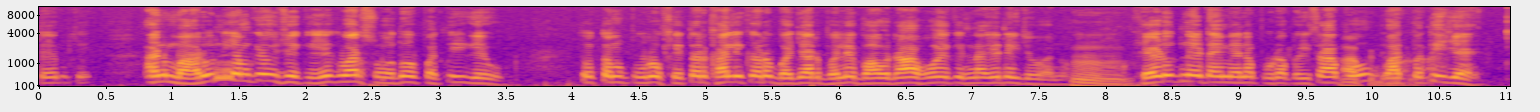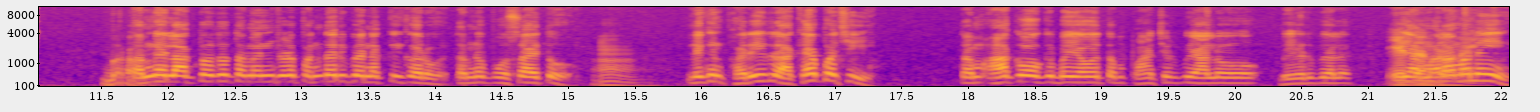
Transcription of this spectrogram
તેમ છે. અને મારું નિયમ કેવું છે કે એકવાર સોદો પતી ગયું તો તમે પૂરો ખેતર ખાલી કરો બજાર ભલે ભાવ ના હોય કે ના એ નહીં જોવાનું. ખેડૂતને ટાઈમ એના પૂરા પૈસા આપો વાત પતી જાય. તમને લાગતો તો તમે એની જોડે પંદર રૂપિયા નક્કી કરો તમને પોસાય તો. લેકિન ફરી રાખ્યા પછી તમે આ કહો કે ભાઈ હવે તમે પાંચ રૂપિયા આલો બે રૂપિયા આલો. એ અમારામાં નહીં.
